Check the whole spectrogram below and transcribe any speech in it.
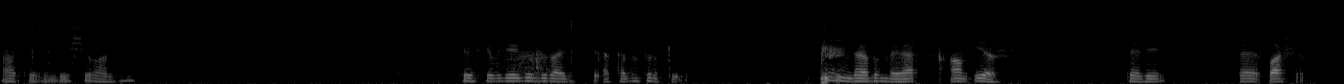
Herkesin bir işi var değil mi? Keşke videoyu durduraydım. Bir dakika durdurup geliyorum. Diyordum beyler. I'm here. Dedi. Ve başladık.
